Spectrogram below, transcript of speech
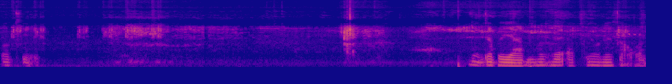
โอเคเดี๋ยวจะพยายามไม่ค่อยอัพเที่ยวในเสาร์วัน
